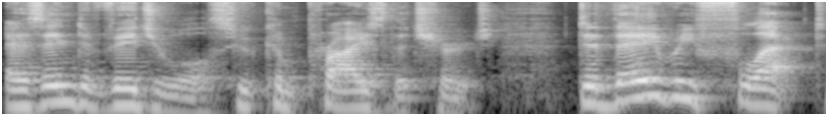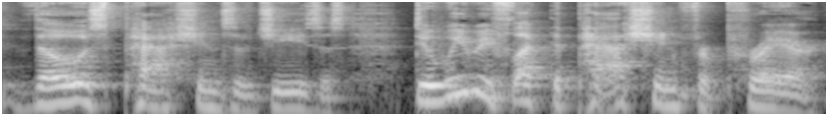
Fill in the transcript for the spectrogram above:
as individuals who comprise the church? do they reflect those passions of Jesus? Do we reflect the passion for prayer?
